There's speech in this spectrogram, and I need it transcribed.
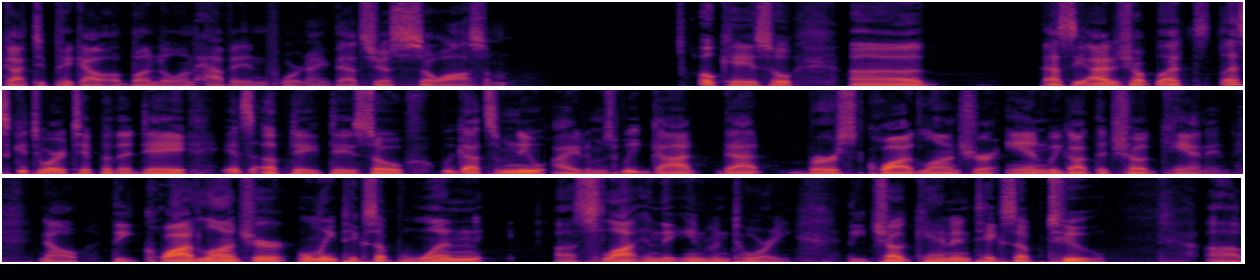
got to pick out a bundle and have it in Fortnite. That's just so awesome. Okay, so uh that's the item shop. Let's let's get to our tip of the day. It's update day, so we got some new items. We got that burst quad launcher, and we got the chug cannon. Now, the quad launcher only takes up one slot in the inventory. The chug cannon takes up two. Uh,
